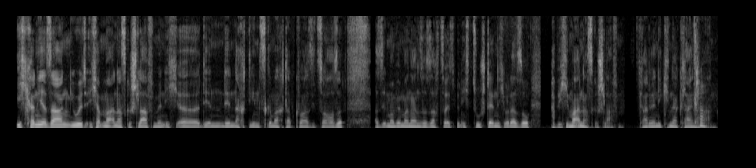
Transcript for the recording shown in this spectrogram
Ich kann dir sagen, Judith, ich habe mal anders geschlafen, wenn ich äh, den, den Nachtdienst gemacht habe, quasi zu Hause. Also immer, wenn man dann so sagt, so jetzt bin ich zuständig oder so, habe ich immer anders geschlafen. Gerade wenn die Kinder kleiner Klar. waren.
